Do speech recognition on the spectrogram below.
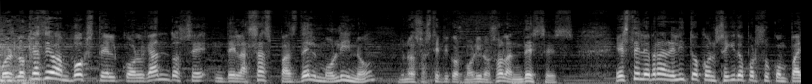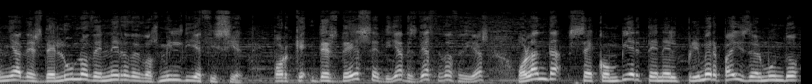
Pues lo que hace Van Boxtel colgándose de las aspas del molino, de uno de esos típicos molinos holandeses, es celebrar el hito conseguido por su compañía desde el 1 de enero de 2017. Porque desde ese día, desde hace 12 días, Holanda se convierte en el primer país del mundo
